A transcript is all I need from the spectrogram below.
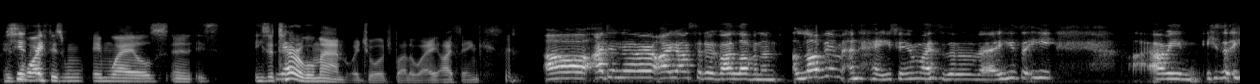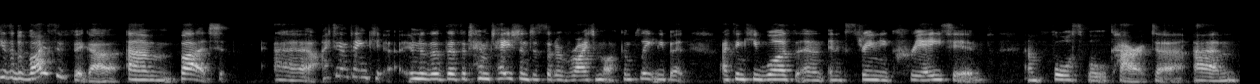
His She's wife like, is in Wales, and he's he's a yeah. terrible man, Lloyd George. By the way, I think. Oh, I don't know. I, I sort of I love him. I love him and hate him. I sort of uh, he's he. I mean, he's a, he's a divisive figure, um, but uh, I don't think you know there's a temptation to sort of write him off completely, but I think he was an, an extremely creative and forceful character. Um,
